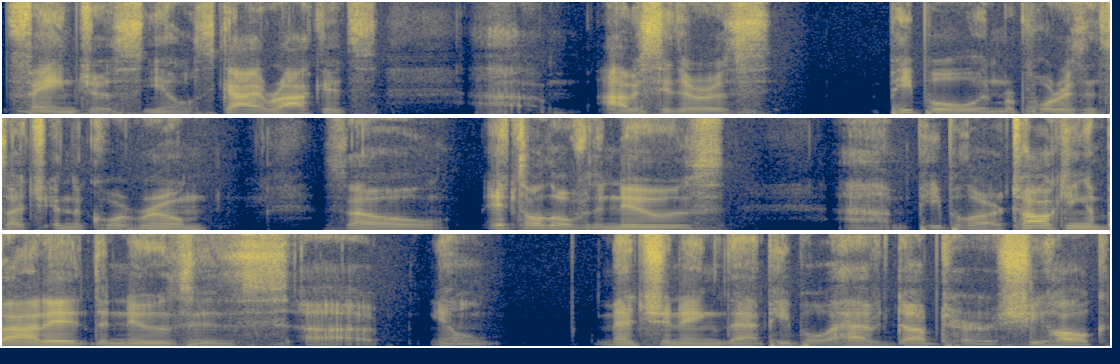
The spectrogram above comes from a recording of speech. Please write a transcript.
fame just you know skyrockets. Um, obviously, there was people and reporters and such in the courtroom, so it's all over the news. Um, people are talking about it. The news is uh, you know, mentioning that people have dubbed her She Hulk,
